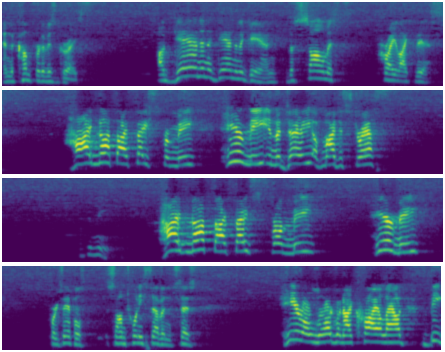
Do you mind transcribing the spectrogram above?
and the comfort of His grace. Again and again and again, the psalmists pray like this. Hide not thy face from me. Hear me in the day of my distress. What do you mean? Hide not thy face from me. Hear me. For example, Psalm 27 says, Hear, O Lord, when I cry aloud. Be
